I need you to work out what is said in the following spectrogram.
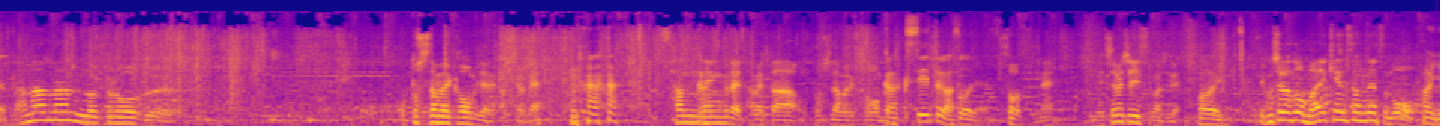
7万のグローブ、お年玉で買おうみたいな感じよね。3年ぐらい貯めたお年玉で買おう。学生とかそうだよそうですね。めちゃめちゃいいです、マジで。はい。でこちらのマイケンさんのやつも、はい。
